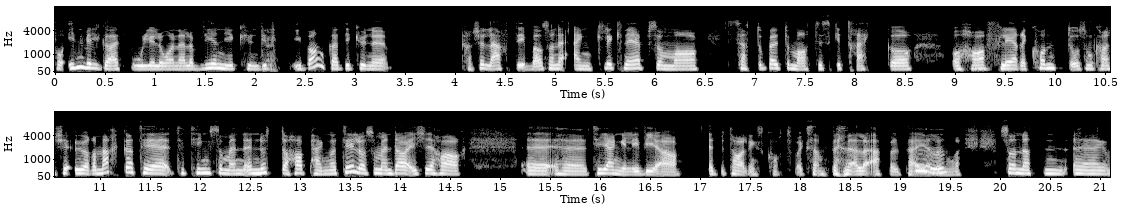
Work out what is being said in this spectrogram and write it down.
får innvilga et boliglån eller blir ny kunde i bank, at de kunne kanskje lært de bare sånne enkle knep som å sette opp automatiske trekk og, og ha mm. flere konto som kanskje er øremerka til, til, ting som en er nødt til å ha penger til, og som en da ikke har eh, eh tilgjengelig via et betalingskort f.eks., eller Apple Pay mm. eller noe. Sånn at en eh,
